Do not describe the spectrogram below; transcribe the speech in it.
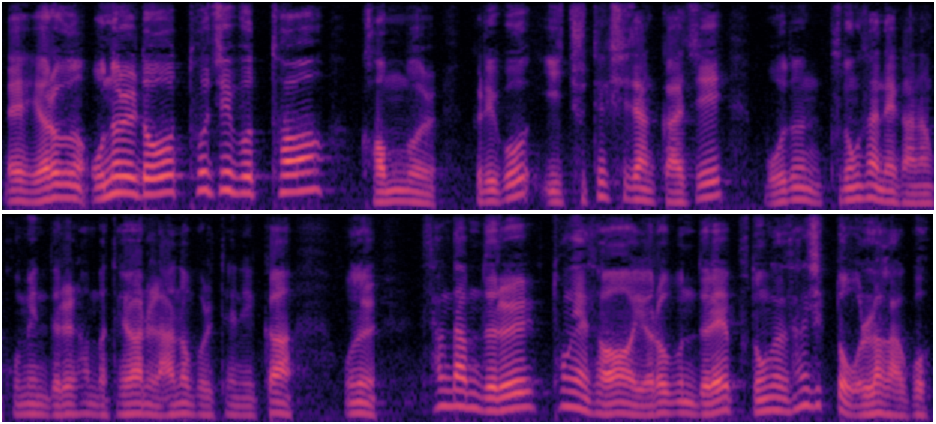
네, 여러분 오늘도 토지부터 건물 그리고 이 주택 시장까지 모든 부동산에 관한 고민들을 한번 대화를 나눠 볼 테니까 오늘 상담들을 통해서 여러분들의 부동산 상식도 올라가고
